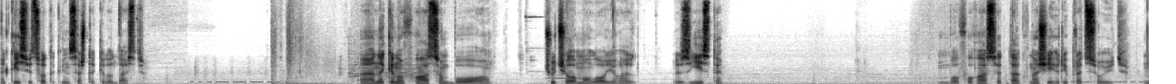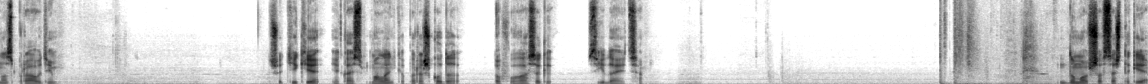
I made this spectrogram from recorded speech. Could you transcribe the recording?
якийсь відсоток він все ж таки додасть. Не кинув гасом, бо чучело могло його з'їсти. Бо фугаси так в нашій грі працюють, насправді. Що тільки якась маленька перешкода, то фугасик з'їдається. Думав, що все ж таки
